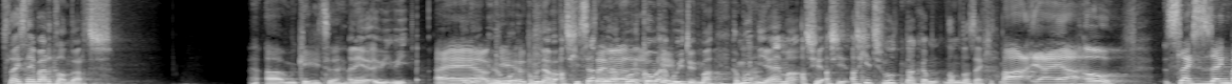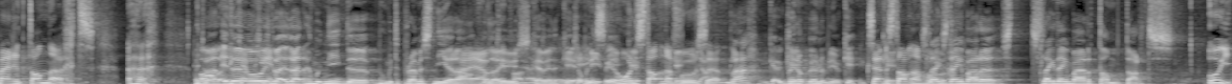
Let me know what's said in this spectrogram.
Slechts denkbare tandarts. Ah, moet ik iets zeggen? Ah, nee, wie, wie, Ah, ja, ja, nee, oké, je moet- je oké. moet naar- als je iets hebt, moet je naar voren komen en oké. moet je het doen. Maar je moet niet, hè. Maar als je, als je, als je iets voelt, dan, kan- dan, dan zeg je het maar. Ah, ja, ja. Oh. Slechts denkbare tandarts. Eh, Edouard, oh, ik heb Edouard, geen... Edouard, je, moet niet de, je moet de premise niet herhalen Ah, ja, voordat je van, opnieuw. Ik- gewoon een stap naar voren zetten. Klaar? Ik, ben, op, ben opnieuw. Oké. Ik zet een stap naar voren. Slechts denkbare, tandarts. Oei,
